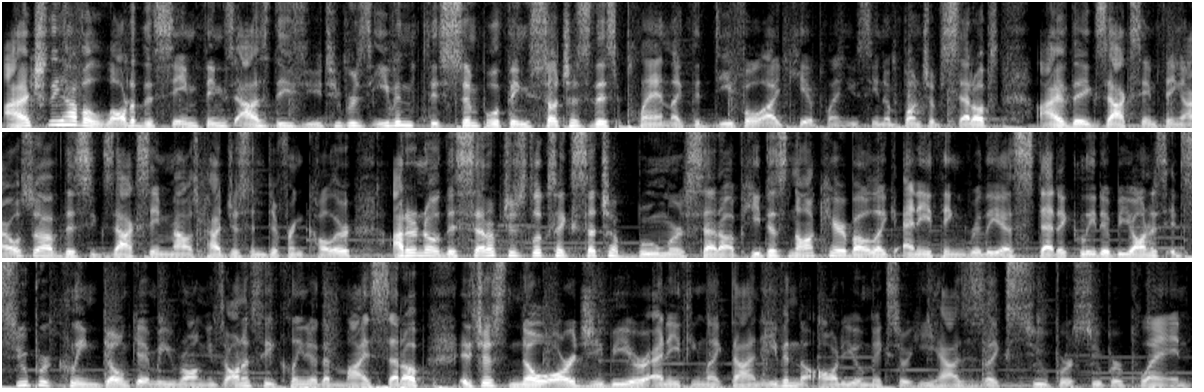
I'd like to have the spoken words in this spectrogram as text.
I actually have a lot of the same things as these YouTubers, even th simple things such as this plant, like the default IKEA plant. You've seen a bunch of setups. I have the exact same thing. I also have this exact same mouse pad, just in different color. I don't know. This setup just looks like such a boomer setup. He does not care about like anything really aesthetically, to be honest. It's super clean. Don't get me wrong. It's honestly cleaner than my setup. It's just no RGB or anything like that. And even the audio mixer he has is like super, super plain.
